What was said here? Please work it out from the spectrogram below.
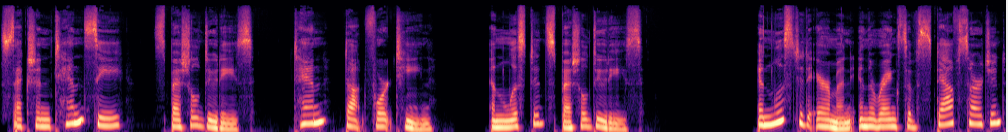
Section 10C Special Duties 10.14 Enlisted Special Duties Enlisted airmen in the ranks of Staff Sergeant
